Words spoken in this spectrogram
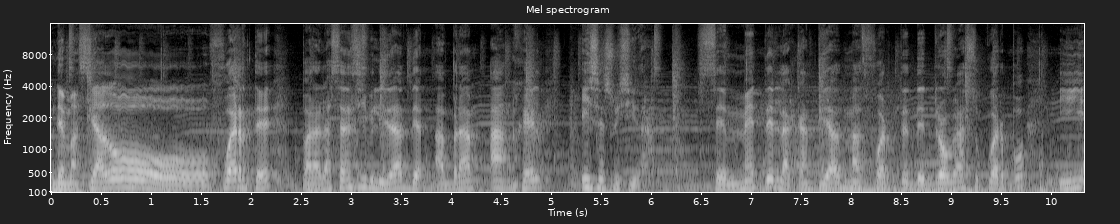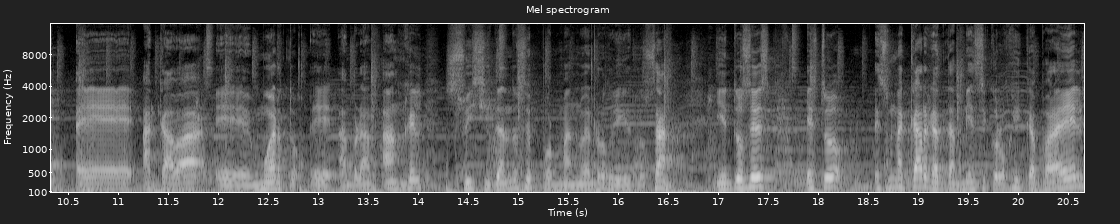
demasiado fuerte para la sensibilidad de Abraham Ángel y se suicida se mete la cantidad más fuerte de droga a su cuerpo y eh, acaba eh, muerto. Eh, Abraham Ángel suicidándose por Manuel Rodríguez Lozano. Y entonces esto es una carga también psicológica para él,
